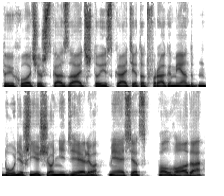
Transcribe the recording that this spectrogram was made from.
ты хочешь сказать, что искать этот фрагмент будешь еще неделю, месяц, полгода?»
